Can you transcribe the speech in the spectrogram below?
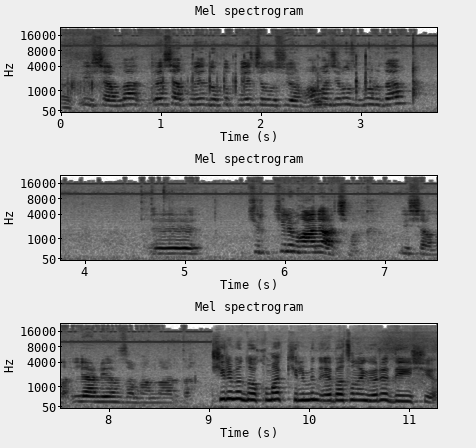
Evet. İnşallah yaşatmaya, dokutmaya çalışıyorum. Amacımız burada e, kilimhane açmak. İnşallah ilerleyen zamanlarda. Kilimi dokumak kilimin ebatına göre değişiyor.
